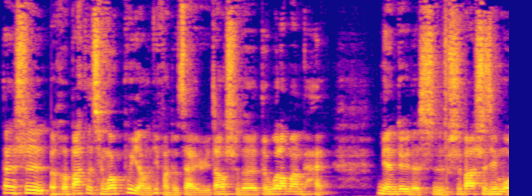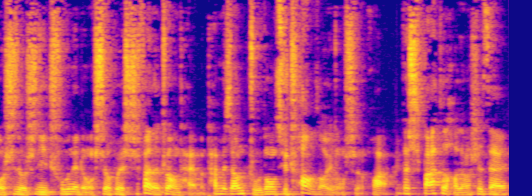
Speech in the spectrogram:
但是和巴特情况不一样的地方就在于，当时的德国浪漫派。面对的是十八世纪末、十九世纪初那种社会失范的状态嘛？他们想主动去创造一种神话，但是巴特好像是在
